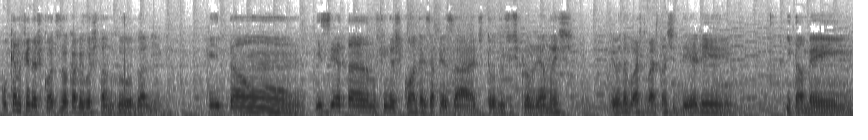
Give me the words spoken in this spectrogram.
Porque no fim das contas eu acabei gostando do, do anime. Então, Izeta, no fim das contas, apesar de todos esses problemas, eu ainda gosto bastante dele e também,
